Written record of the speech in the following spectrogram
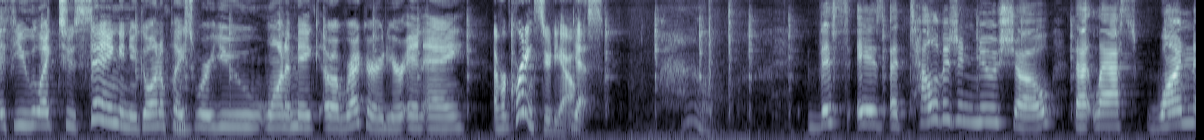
if you like to sing and you go in a place where you want to make a record, you're in a A recording studio. yes. This is a television news show that lasts one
